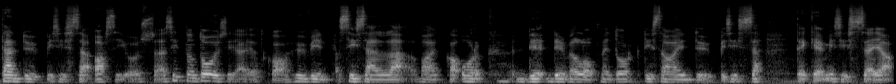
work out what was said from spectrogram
tämän tyyppisissä asioissa. Ja sitten on toisia, jotka on hyvin sisällä vaikka org development, org design tyyppisissä tekemisissä. Ja,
